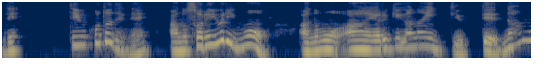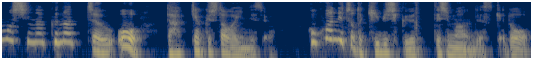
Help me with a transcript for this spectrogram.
で、っていうことでね、あの、それよりも、あのもう、ああ、やる気がないって言って、何もしなくなっちゃうを脱却した方がいいんですよ。ここはね、ちょっと厳しく言ってしまうんですけど、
